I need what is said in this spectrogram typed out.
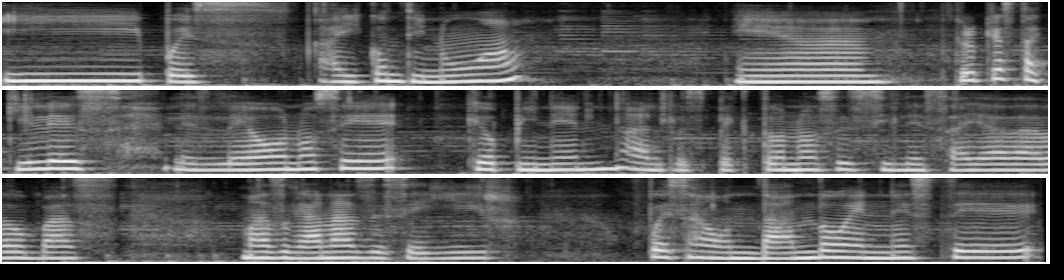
Y pues ahí continúa. Eh, creo que hasta aquí les, les leo. No sé qué opinen al respecto. No sé si les haya dado más, más ganas de seguir pues ahondando en este,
